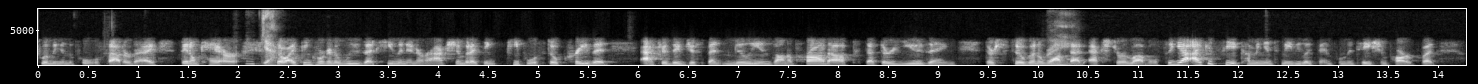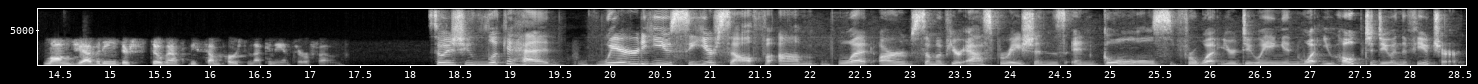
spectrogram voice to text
swimming in the pool Saturday. They don't care. Yeah. So I think we're gonna lose that human interaction, but I think people will still crave it after they've just spent millions on a product that they're using, they're still going to want that extra level. So yeah, I could see it coming into maybe like the implementation part, but longevity, there's still going to have to be some person that can answer a phone. So, as you look ahead, where do you see yourself? Um, what are some of your aspirations and goals for what you're doing and what you hope to do in the future?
